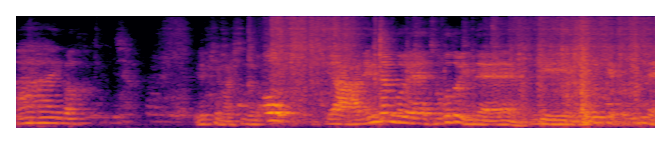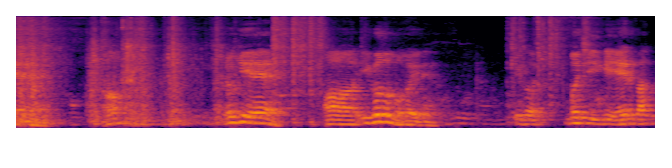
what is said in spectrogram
아 이거 이렇게 맛있는 거. 어, 야 냉장고에 저거도 있네. 여기 먹을 게 또 있네. 어? 여기에 어 이거도 먹어야 돼. 이거 뭐지 이게 얘를 봐.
